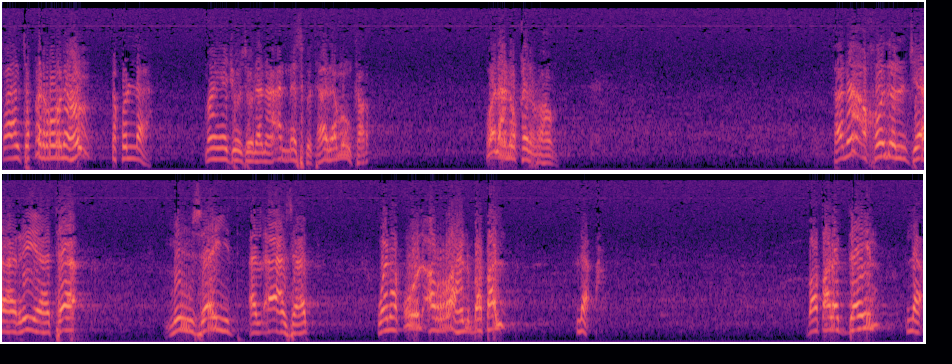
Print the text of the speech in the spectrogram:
فهل تقرونهم؟ نقول لا. ما يجوز لنا أن نسكت هذا منكر. ولا نقرهم. فنأخذ الجارية من زيد الأعزب ونقول الرهن بطل؟ لا. بطل الدين؟ لا.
